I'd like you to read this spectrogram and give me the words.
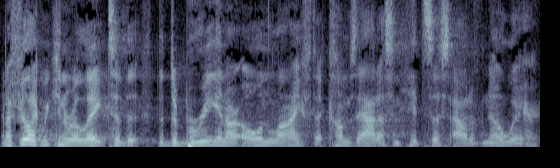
And I feel like we can relate to the, the debris in our own life that comes at us and hits us out of nowhere.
